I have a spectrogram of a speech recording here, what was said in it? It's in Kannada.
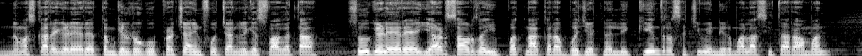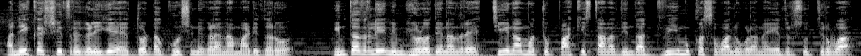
ನಮಸ್ಕಾರ ಗೆಳೆಯರೆ, ತಮ್ಗೆಲ್ರಿಗೂ ಪ್ರಚಾ ಇನ್ಫೋ ಚಾನೆಲ್ಗೆ ಸ್ವಾಗತ. ಸೊ ಗೆಳೆಯರೆ, ಎರಡ್ ಸಾವಿರದ ಇಪ್ಪತ್ನಾಲ್ಕರ ಬಜೆಟ್ನಲ್ಲಿ ಕೇಂದ್ರ ಸಚಿವೆ ನಿರ್ಮಲಾ ಸೀತಾರಾಮನ್ ಅನೇಕ ಕ್ಷೇತ್ರಗಳಿಗೆ ದೊಡ್ಡ ಘೋಷಣೆಗಳನ್ನು ಮಾಡಿದರು. ಇಂಥದ್ರಲ್ಲಿ ನಿಮ್ಗೆ ಹೇಳೋದೇನೆಂದರೆ, ಚೀನಾ ಮತ್ತು ಪಾಕಿಸ್ತಾನದಿಂದ ದ್ವಿಮುಖ ಸವಾಲುಗಳನ್ನು ಎದುರಿಸುತ್ತಿರುವ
